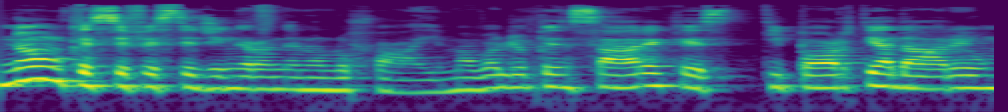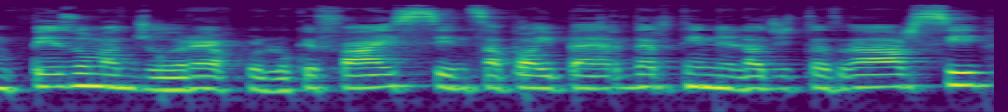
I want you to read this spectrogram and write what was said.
non che se festeggi in grande non lo fai, ma voglio pensare che ti porti a dare un peso maggiore a quello che fai senza poi perderti nell'agitarsi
